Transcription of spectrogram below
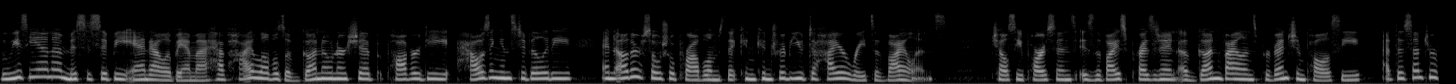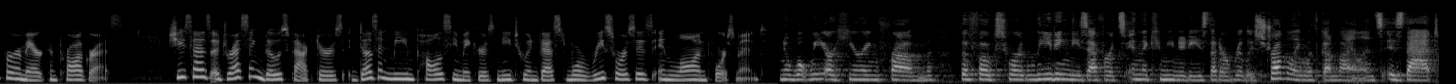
Louisiana, Mississippi, and Alabama have high levels of gun ownership, poverty, housing instability, and other social problems that can contribute to higher rates of violence. Chelsea Parsons is the Vice President of Gun Violence Prevention Policy at the Center for American Progress. She says addressing those factors doesn't mean policymakers need to invest more resources in law enforcement. You know, what we are hearing from the folks who are leading these efforts in the communities that are really struggling with gun violence is that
